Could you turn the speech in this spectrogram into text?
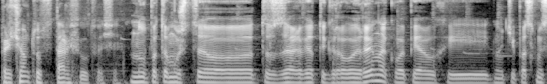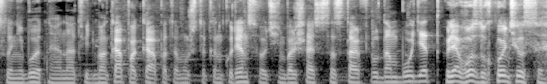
Причем тут Starfield вообще? Ну, потому что это взорвет игровой рынок, во-первых, и, ну, типа, смысла не будет, наверное, от Ведьмака пока, потому что конкуренция очень большая со Starfield 'ом будет. Бля, воздух кончился.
